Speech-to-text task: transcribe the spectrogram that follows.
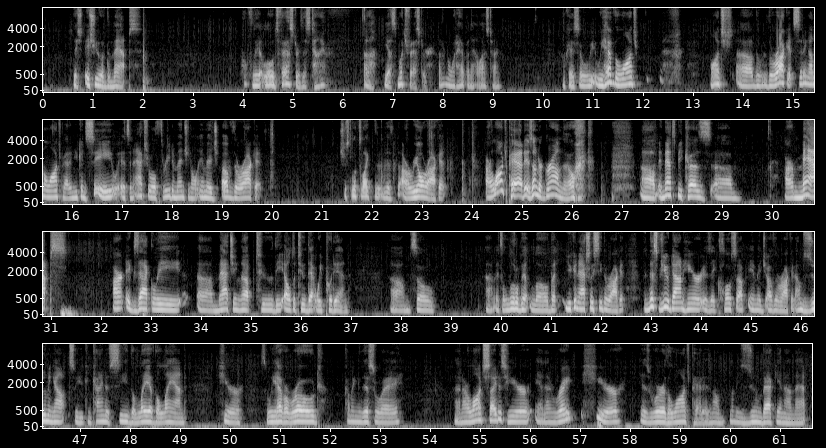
this issue of the maps. Hopefully it loads faster this time. Ah, yes, much faster. I don't know what happened that last time. Okay, so we, we have the launch launch uh, the, the rocket sitting on the launch pad, and you can see it's an actual three-dimensional image of the rocket. It just looks like the, the, our real rocket. Our launch pad is underground, though, um, and that's because um, our maps aren't exactly uh, matching up to the altitude that we put in. Um, so uh, it's a little bit low, but you can actually see the rocket. And this view down here is a close-up image of the rocket. I'm zooming out so you can kind of see the lay of the land here. So we have a road coming this way, and our launch site is here, and then right here is where the launch pad is. And I'll, let me zoom back in on that.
